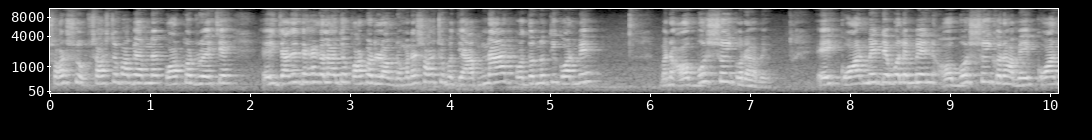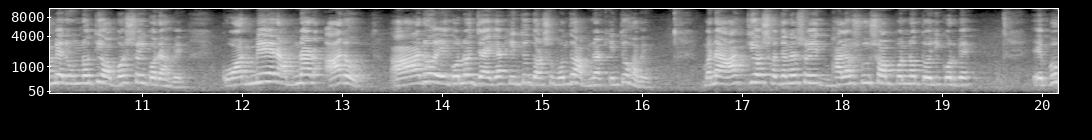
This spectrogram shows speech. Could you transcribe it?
ষষ্ঠ ষষ্ঠভাবে আপনার কর্কট রয়েছে। এই যাদের দেখা গেল হয়তো কর্কট লগ্ন মানে ষষ্ঠপতি, আপনার পদোন্নতি কর্মে মানে অবশ্যই করা হবে। এই কর্মের ডেভেলপমেন্ট অবশ্যই করা হবে, এই কর্মের উন্নতি অবশ্যই করা হবে। কর্মের আপনার আরও আরও এগোনোর জায়গা কিন্তু দর্শক বন্ধু আপনার কিন্তু হবে। মানে আত্মীয় স্বজনের সহিত ভালো সুসম্পন্ন তৈরি করবে এবং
